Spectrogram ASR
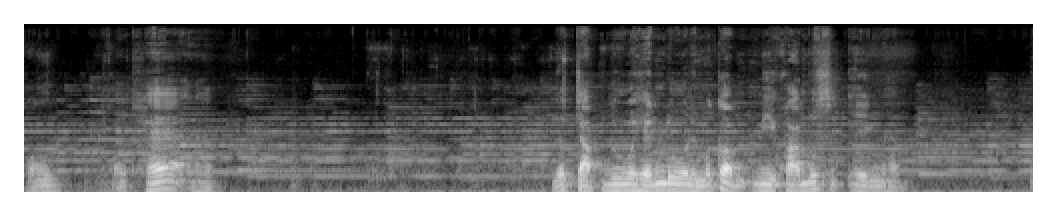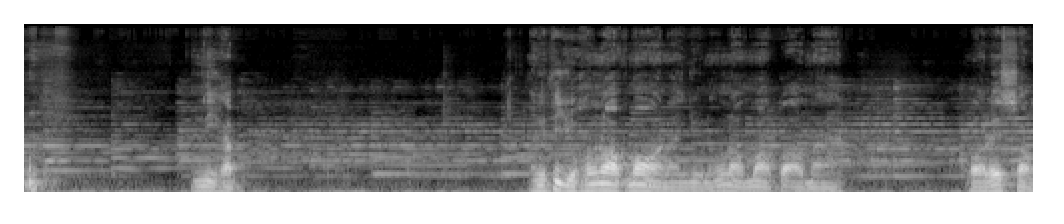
ของของแท้นะครับเดี๋ยวจับดูเห็นดูเนี่ยมันก็มีความรู้สึกเองนะครับ นี่ครับ อันนี้ที่อยู่ข้างนอกหม้อนะอยู่ข้างนอกหม้อก็เอามา พอได้ส่อง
